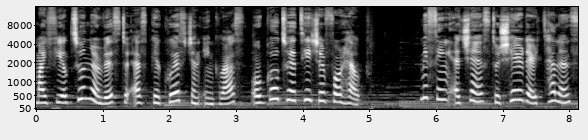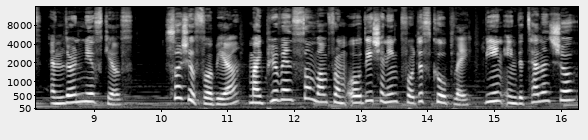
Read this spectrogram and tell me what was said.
might feel too nervous to ask a question in class or go to a teacher for help, missing a chance to share their talents and learn new skills. Social phobia might prevent someone from auditioning for the school play, being in the talent show,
